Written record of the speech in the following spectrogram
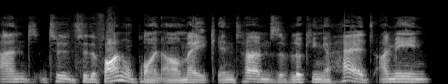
And to to the final point I'll make in terms of looking ahead, I mean,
